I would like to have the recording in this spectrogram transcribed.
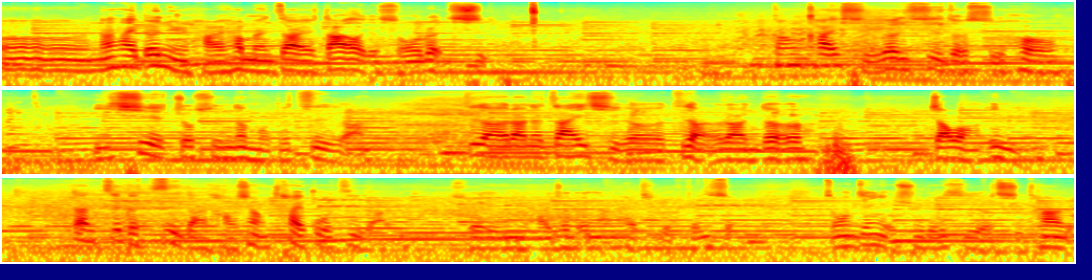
嗯，男孩跟女孩他们在大二的时候认识。刚开始认识的时候，一切就是那么的自然，自然而然的在一起了，自然而然的交往一年。但这个自然好像太过自然了，所以女孩就跟男孩提了分手，中间也去认识了其他人。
